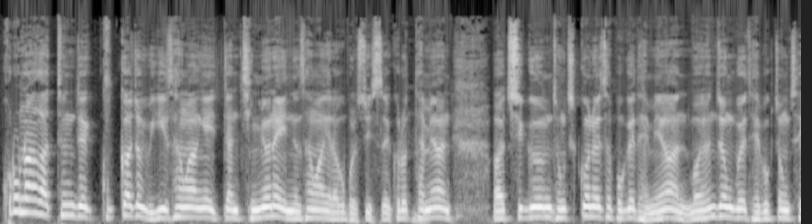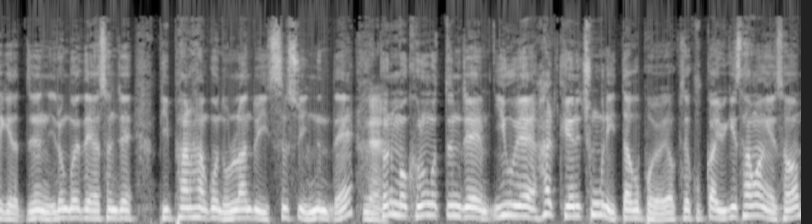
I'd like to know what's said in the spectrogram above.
코로나 같은 이제 국가적 위기 상황에 일단 직면해 있는 상황이라고 볼 수 있어요. 그렇다면 어 지금 정치권에서 보게 되면 뭐 현 정부의 대북 정책이라든 이런 것에 대해서 이제 비판하고 논란도 있을 수 있는데 네. 저는 뭐 그런 것도 이제 이후에 할 기회는 충분히 있다고 보여요. 그래서 국가 위기 상황에서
